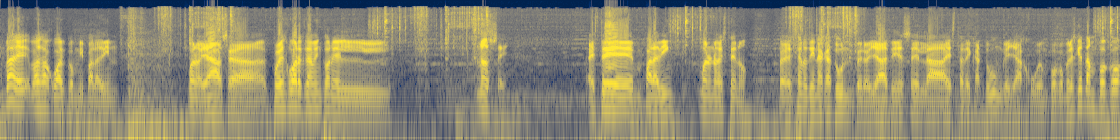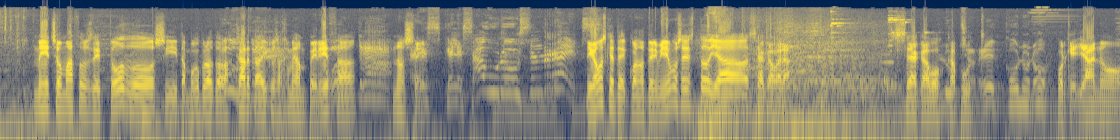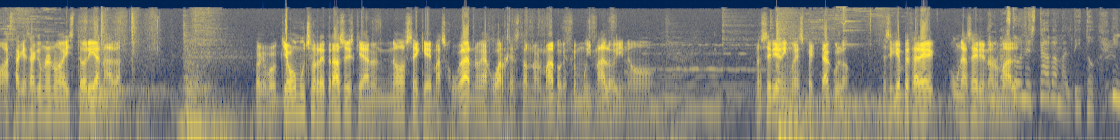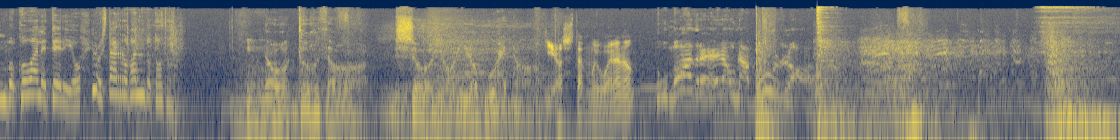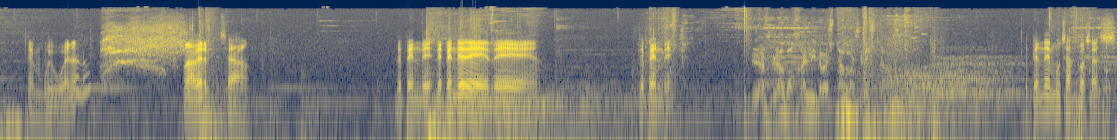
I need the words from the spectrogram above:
Vale, vas a jugar con mi paladín. Bueno, ya, o sea, puedes jugar también con el... No sé. Este paladín... Bueno, no, este no. Este no tiene a Katun, pero ya tienes la esta de Katun, que ya jugué un poco. Pero es que tampoco me he hecho mazos de todos y tampoco he probado todas las cartas. Hay cosas que me dan pereza. No sé. Digamos que cuando terminemos esto ya se acabará. Se acabó, caput. Porque ya no... Hasta que saque una nueva historia, nada. Porque llevo mucho retraso y es que ya no, sé qué más jugar. No voy a jugar gestón normal porque soy muy malo y no... No sería ningún espectáculo. Así que empezaré una serie normal. El bastón estaba maldito. Invocó al etéreo. Lo está robando todo. No dudo. Solo lo bueno. Dios, esta es muy buena, ¿no? ¡Tu madre era una burla! Es muy buena, ¿no? Bueno, a ver, o sea... Depende, depende de... de... Depende. Los lobos gélidos estamos listos. Depende de muchas cosas.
